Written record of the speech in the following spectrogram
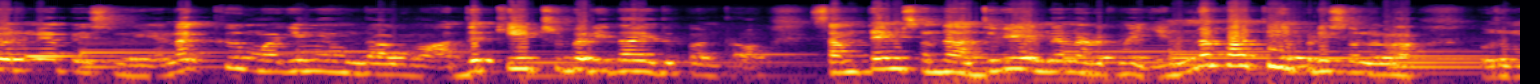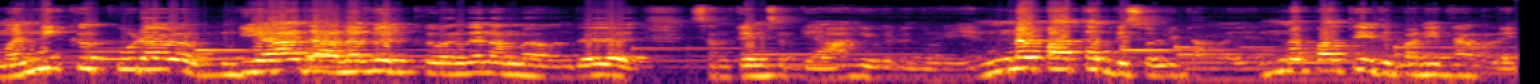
பெருமையா பேசணும்? எனக்கு மகிமை உண்டாகணும். அதுக்கேற்றபடி தான் இது பண்றோம். சம்டைம்ஸ் வந்து அதுவே என்ன நடக்கும் என்ன பார்த்து எப்படி சொல்லலாம்? ஒரு மன்னிக்க கூட முடியாத அளவிற்கு வந்து நம்ம வந்து சம்டைம்ஸ் அப்படி ஆகி விடுகிறோம் என்ன பார்த்து அப்படி சொல்லிட்டாங்க என்ன பார்த்து இது பண்ணிட்டாங்களே?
